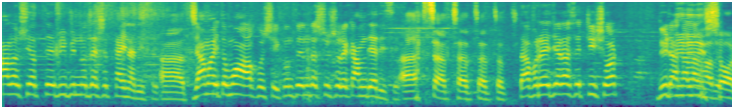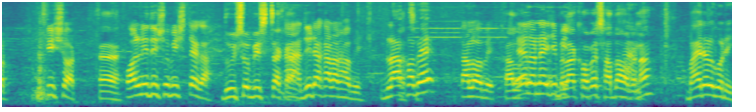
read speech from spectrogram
মালয়েশিয়া থেকে বিভিন্ন দেশে খাই না দিছে। আচ্ছা। জামাই তো মহা খুশি কিন্তু এদের শ্বশুরে কাম দিয়ে দিছে। আচ্ছা আচ্ছা আচ্ছা আচ্ছা আচ্ছা। তারপরে এই যেটা আছে টি শার্ট দুইটা কালার হবে। T-shirt। টি শার্ট হ্যাঁ। অনলি দুইশো বিশ টাকা। দুইশো বিশ টাকা। হ্যাঁ দুইটা কালার হবে। ব্ল্যাক হবে কালো হবে। কালো এই যে ব্ল্যাক হবে সাদা হবে না? ভাইরাল করি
